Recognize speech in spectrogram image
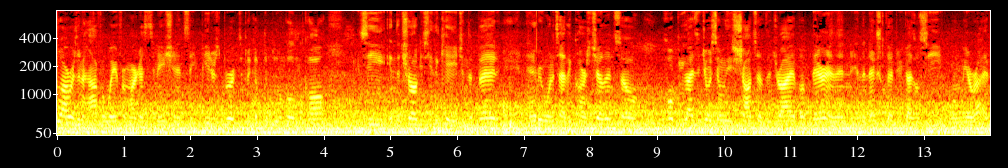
Two hours and a half away from our destination in St. Petersburg to pick up the blue and gold macaw. You can see in the truck, you see the cage in the bed, and everyone inside the car is chilling. So hope you guys enjoy some of these shots of the drive up there, and then in the next clip, you guys will see when we arrive.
